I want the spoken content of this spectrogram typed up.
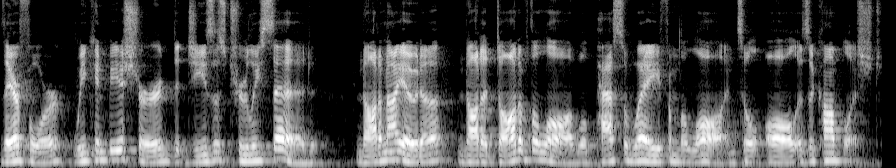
Therefore, we can be assured that Jesus truly said, Not an iota, not a dot of the law will pass away from the law until all is accomplished.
